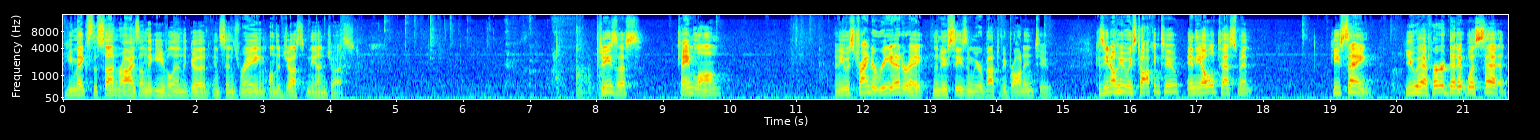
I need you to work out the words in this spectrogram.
he makes the sun rise on the evil and the good, and sends rain on the just and the unjust. Jesus came along and he was trying to reiterate the new season we were about to be brought into. Because you know who he's talking to? In the Old Testament, he's saying, You have heard that it was said,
